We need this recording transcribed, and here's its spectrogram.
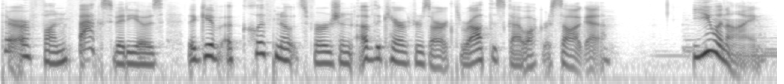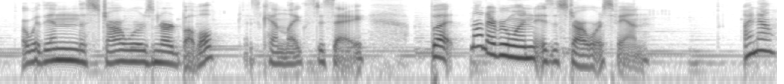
there are fun facts videos that give a Cliff Notes version of the character's arc throughout the Skywalker saga. You and I are within the Star Wars nerd bubble, as Ken likes to say, but not everyone is a Star Wars fan. I know,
